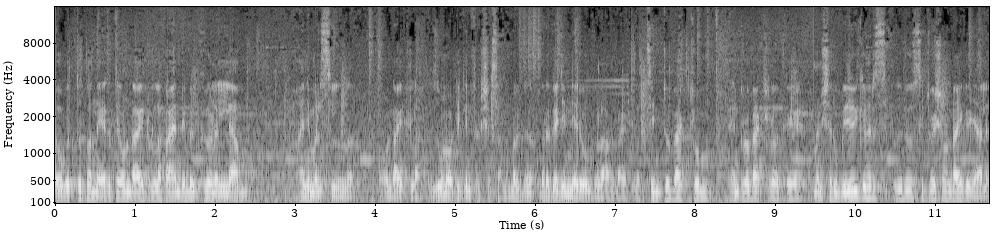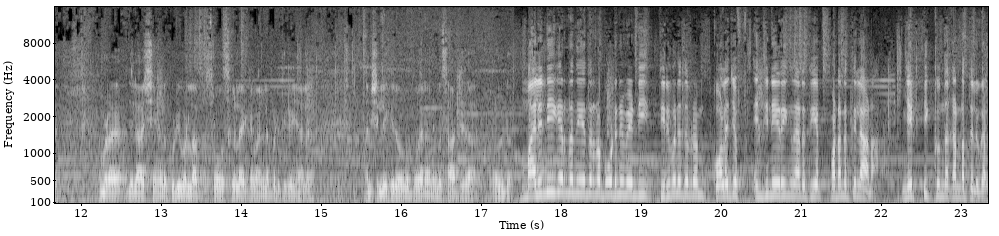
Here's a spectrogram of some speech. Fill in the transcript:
ലോകത്ത് ഇപ്പം നേരത്തെ ഉണ്ടായിട്ടുള്ള പാൻഡമിക്കുകളെല്ലാം അനിമൽസിൽ നിന്ന് ഉണ്ടായിട്ടുള്ള സൂണോട്ടിക് ഇൻഫെക്ഷൻസ് ആണ്. മൃഗ മൃഗജന്യ രോഗങ്ങളാണ് ഉണ്ടായിട്ടുള്ളത്. സിന്റോബാക്ടറും എൻട്രോബാക്ടറും ഒക്കെ മനുഷ്യർ ഉപയോഗിക്കുന്ന ഒരു സിറ്റുവേഷൻ ഉണ്ടായിക്കഴിഞ്ഞാൽ നമ്മുടെ ജലാശയങ്ങൾ കുടിവെള്ള സ്രോതസ്സുകളെയൊക്കെ മലിനപ്പെടുത്തി കഴിഞ്ഞാൽ മനുഷ്യരിലേക്ക് രോഗം പകരാനുള്ള സാധ്യത ഉണ്ട്. മലിനീകരണ നിയന്ത്രണ ബോർഡിന് വേണ്ടി തിരുവനന്തപുരം കോളേജ് ഓഫ് എഞ്ചിനീയറിംഗ് നടത്തിയ പഠനത്തിലാണ് ഞെട്ടിക്കുന്ന കണ്ടെത്തലുകൾ.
